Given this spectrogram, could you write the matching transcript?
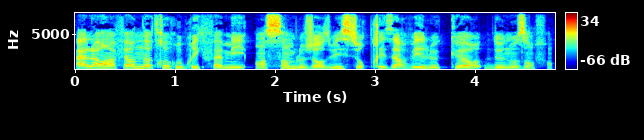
Alors, on va faire notre rubrique famille ensemble aujourd'hui sur préserver le cœur de nos enfants.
